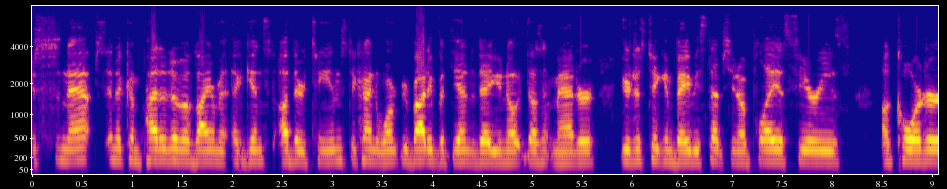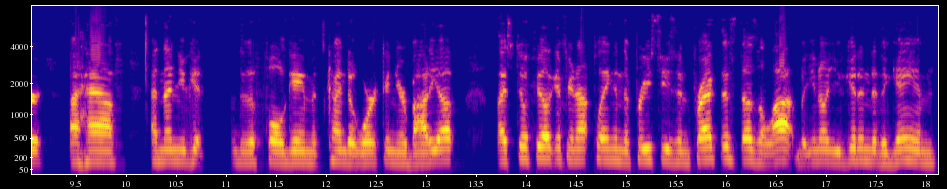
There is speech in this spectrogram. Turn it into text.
snaps in a competitive environment against other teams to kind of warm up your body. But at the end of the day, you know, it doesn't matter. You're just taking baby steps. You know, play a series, a quarter, a half, and then you get into the full game. It's kind of working your body up. I still feel like if you're not playing in the preseason, practice does a lot. But you know, you get into the game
